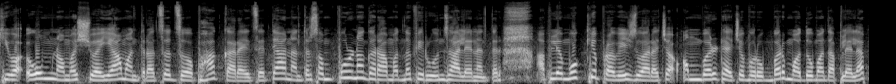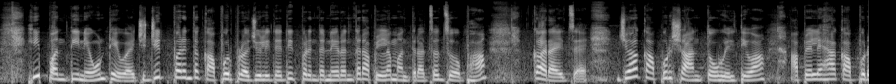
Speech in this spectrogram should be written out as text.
किंवा ओम नमः शिवाय या मंत्राचा जप हा करायचा आहे. त्यानंतर संपूर्ण घरामधनं फिरवून झाल्यानंतर आपल्या मुख्य प्रवेशद्वाराच्या अंबरठ्याच्या बरोबर मधोमध आपल्याला ही पंक्ती नेऊन ठेवायची. जिथपर्यंत कापूर प्रज्वलित आहे तिथपर्यंत निरंतर आपल्याला मंत्राचा जप हा करायचा आहे. जेव्हा कापूर शांत होईल तेव्हा आपल्याला ह्या कापूर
